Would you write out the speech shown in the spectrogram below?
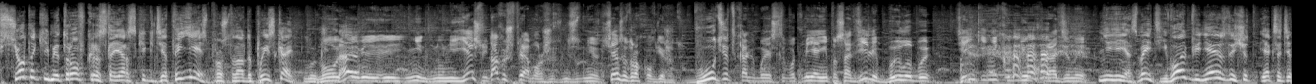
все-таки метро в Красноярске где-то есть, просто надо поискать лучше, Ну, да? не, ну, не есть, не так уж прямо, он же не всех за дураков держит. Будет, как бы, если вот меня не посадили, было бы. Деньги не, не украдены. Не-не-не, смотрите, его обвиняют, значит, я, кстати,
